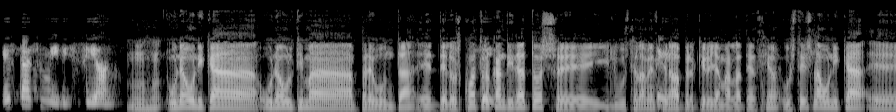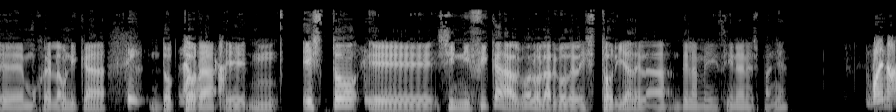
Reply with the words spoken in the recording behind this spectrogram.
Esta es mi visión. Una única, una última pregunta. Eh, de los cuatro candidatos, eh, y usted lo ha mencionado, pero quiero llamar la atención, usted es la única eh, mujer, la única doctora. Mm, ¿Esto significa algo a lo largo de la historia de la, de la medicina en España? Bueno,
